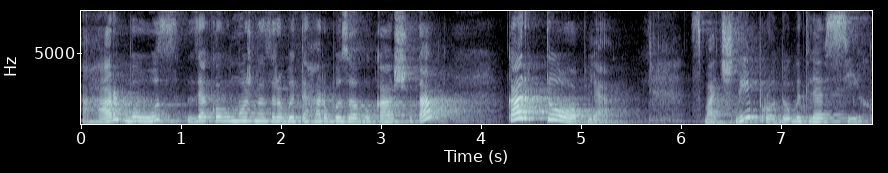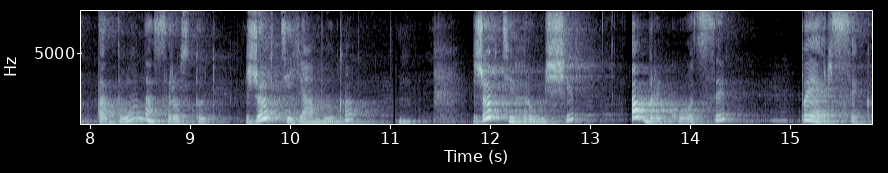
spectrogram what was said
гарбуз, з якого можна зробити гарбузову кашу, так? картопля. Смачний продукт для всіх. В саду у нас ростуть жовті яблука, жовті груші, абрикоси, персик.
